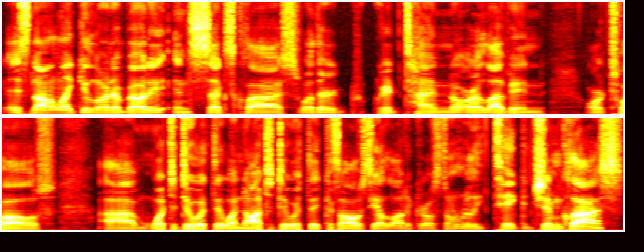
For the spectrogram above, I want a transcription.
It's not like you learn about it in sex class, whether grade 10 or 11 or 12 um, what to do with it, what not to do with it, because obviously a lot of girls don't really take gym class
